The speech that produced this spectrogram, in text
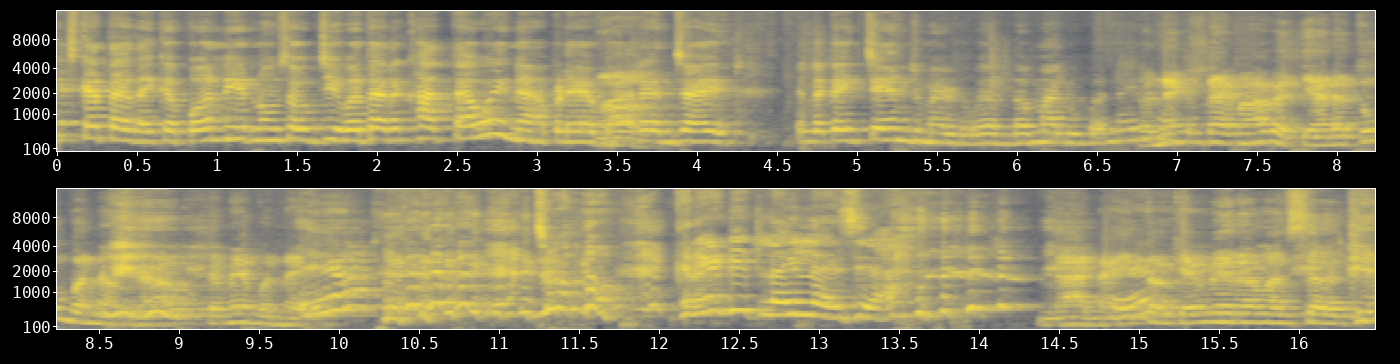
જ કહેતા હતા કે પનીરનું સબ્જી વધારે ખાતા હોય ને આપણે બહાર જાય એટલે કંઈક ચેન્જ મળ્યું એમ દમાલું બનાવ્યું નેક્સ્ટ ટાઈમ આવે ત્યારે તું બનાવજે આ વખતે મેં બનાવી જો ક્રેડિટ લઈ લે છે આ. ના ના એ તો કેમેરામાં સર છે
